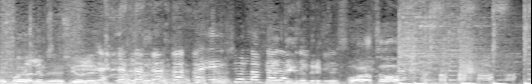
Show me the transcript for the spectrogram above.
Λοιπόν, τα λέμε σε ρε, μισή τι- ώρα. Έχεις όλα αυτά Τι τα έχεις να τρίψεις. τρίψεις. Όλο αυτό.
